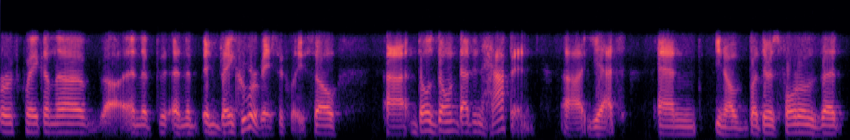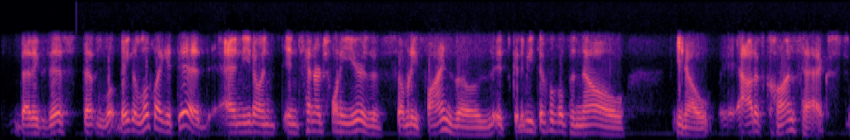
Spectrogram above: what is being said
earthquake on the uh, in the in, the, in Vancouver, basically. So uh, those don't that didn't happen uh, yet and you know, but there's photos that that exist that look, make it look like it did. And you know, in, in 10 or 20 years, if somebody finds those, it's going to be difficult to know, you know, out of context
